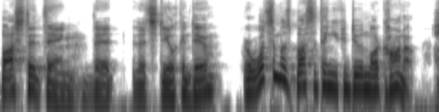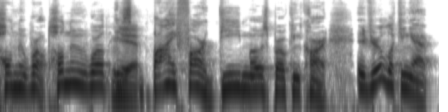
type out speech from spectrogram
busted thing that that Steel can do?" Or what's the most busted thing you can do in Lorcana? Whole New World. Whole New World is yeah. by far the most broken card. If you're looking at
